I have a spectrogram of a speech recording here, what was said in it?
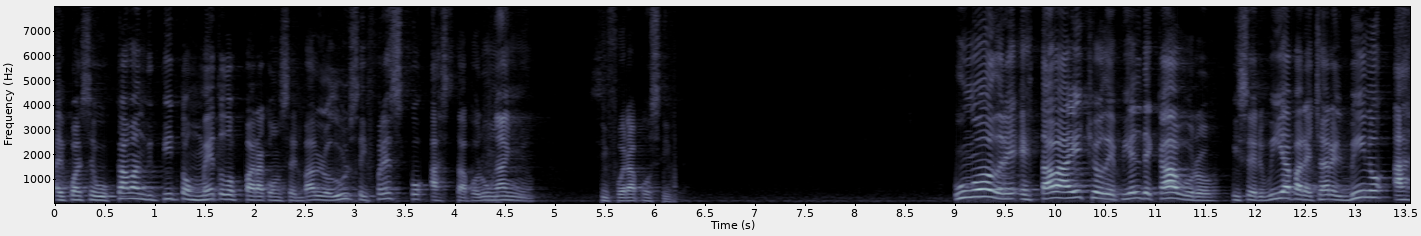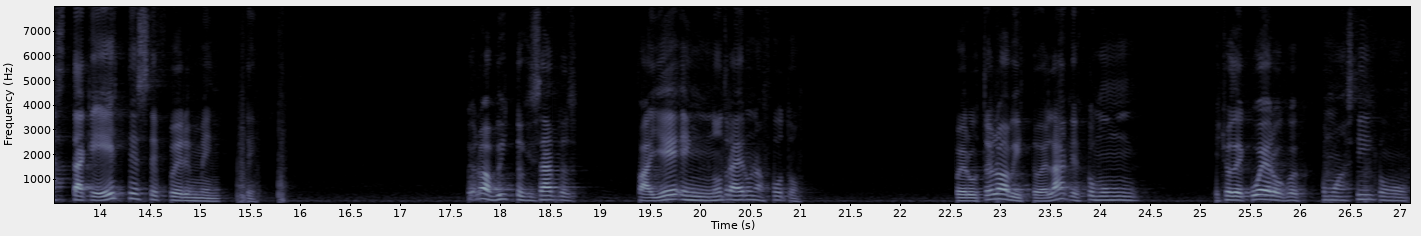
el cual se buscaban distintos métodos para conservarlo dulce y fresco hasta por un año, si fuera posible. Un odre estaba hecho de piel de cabro y servía para echar el vino hasta que éste se fermente. Tú lo has visto, quizás pues, fallé en no traer una foto, pero usted lo ha visto, ¿verdad? Que es como un hecho de cuero, pues, como así, como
